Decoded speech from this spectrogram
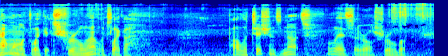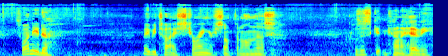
That one looks like it's shriveled. That looks like a politician's nuts. Look at that, they're all shriveled up. So I need to maybe tie a string or something on this because it's getting kind of heavy.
